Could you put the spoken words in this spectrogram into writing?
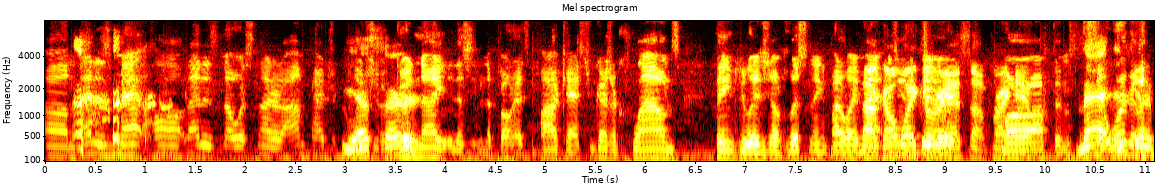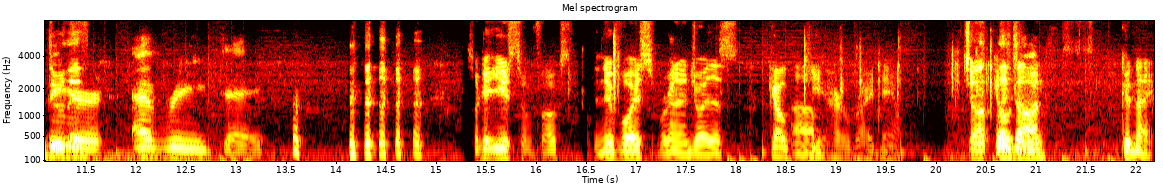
um, that is Matt Hall. That is Noah Snyder. I'm Patrick. Yes, sir. Good night. This has been the Boneheads podcast. You guys are clowns. Thank you, ladies and gentlemen, for listening. By the way, No, Matt go is gonna wake be her ass up right more now. often. Matt so we're gonna gonna be do this. every day. so get used to him, folks. The new voice. We're gonna enjoy this. Go Um, get her right now. Gen- Go ladies and gentlemen, dog. Good night.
